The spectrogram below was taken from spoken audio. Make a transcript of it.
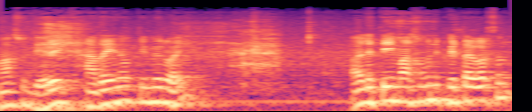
मासु धेरै खाँदैनौ तिमीहरू है। अहिले त्यही मासु पनि फिर्ता गर्छन्।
